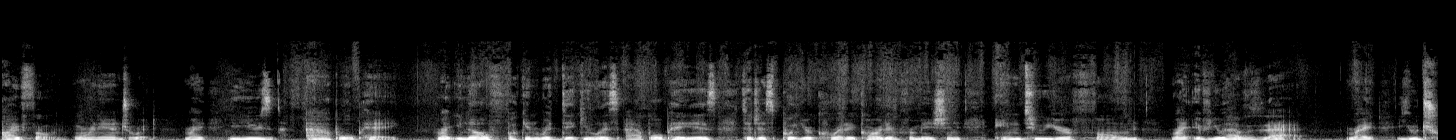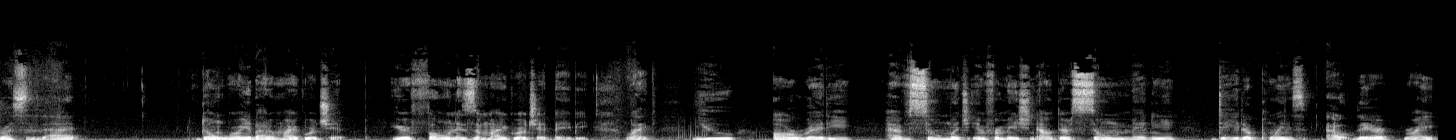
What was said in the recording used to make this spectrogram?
iPhone or an Android, right? You use Apple Pay, right? You know how fucking ridiculous Apple Pay is to just put your credit card information into your phone, right? If you have that, right? You trust that, don't worry about a microchip. Your phone is a microchip, baby. Like, you already have so much information out there, so many data points out there, right?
